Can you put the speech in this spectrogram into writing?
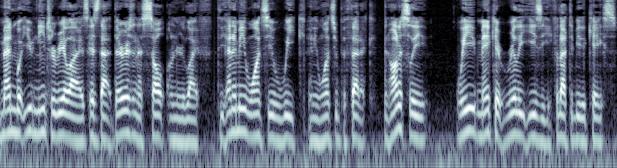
Men, what you need to realize is that there is an assault on your life. The enemy wants you weak and he wants you pathetic. And honestly, we make it really easy for that to be the case.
